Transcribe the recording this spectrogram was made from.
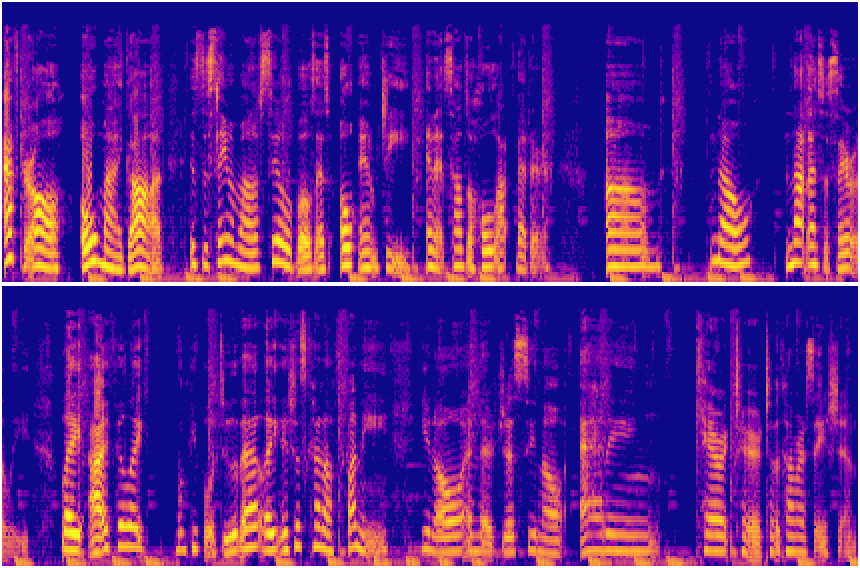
After all, oh my god is the same amount of syllables as OMG, and it sounds a whole lot better. Um, no, not necessarily. Like, I feel like when people do that, like, it's just kind of funny, you know, and they're just, you know, adding character to the conversation.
